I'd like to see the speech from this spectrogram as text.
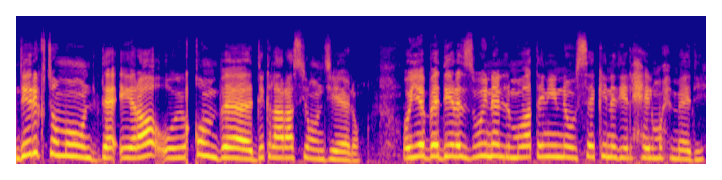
directement للدائرة ويقوم بال déclaration ديالو. وهي بادره زوينة للمواطنين والساكنه ديال الحي المحمدي.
